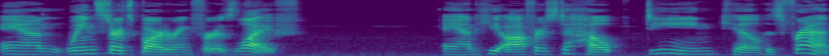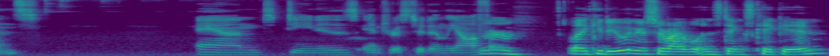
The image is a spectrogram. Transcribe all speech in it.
And Wayne starts bartering for his life. And he offers to help Dean kill his friends. And Dean is interested in the offer. Mm. Like you do when your survival instincts kick in.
